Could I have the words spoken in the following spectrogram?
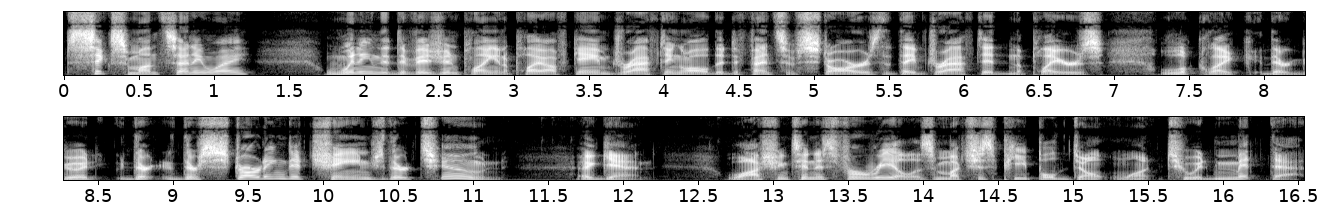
six months anyway, winning the division, playing in a playoff game, drafting all the defensive stars that they've drafted, and the players look like they're good. They're they're starting to change their tune again. Washington is for real, as much as people don't want to admit that.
